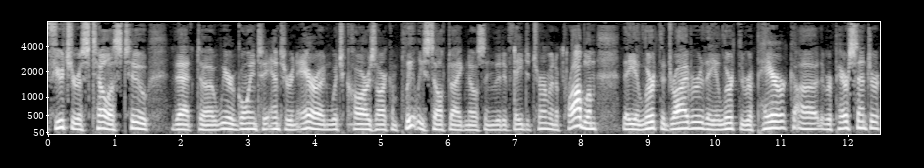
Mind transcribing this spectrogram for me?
Futurists tell us, too, that uh, we're going to enter an era in which cars are completely self diagnosing, that if they determine a problem, they alert the driver, they alert the repair, uh, the repair center,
